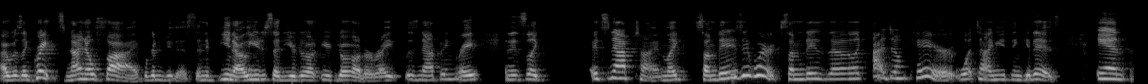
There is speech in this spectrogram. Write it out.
I was like, great, it's 905. We're gonna do this. And if you know, you just said your your daughter, right, was napping, right? And it's like, it's nap time. Like some days it works. Some days they're like, I don't care what time you think it is. And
